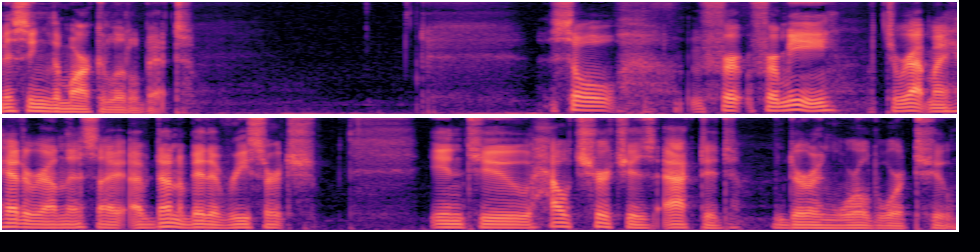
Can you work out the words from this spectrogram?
missing the mark a little bit. So, for for me to wrap my head around this, I, I've done a bit of research into how churches acted during World War II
